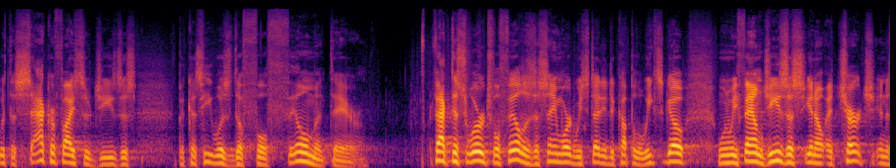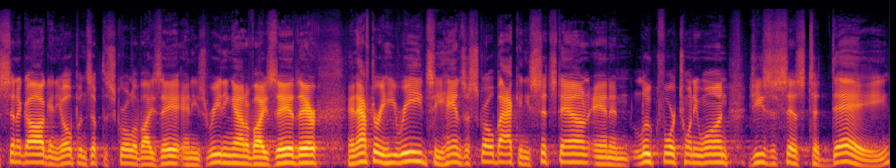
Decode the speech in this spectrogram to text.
with the sacrifice of Jesus because he was the fulfillment there. In fact, this word fulfilled is the same word we studied a couple of weeks ago when we found Jesus, you know, at church in the synagogue and he opens up the scroll of Isaiah and he's reading out of Isaiah there. And after he reads, he hands the scroll back and he sits down and in Luke 4:21, Jesus says, "Today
